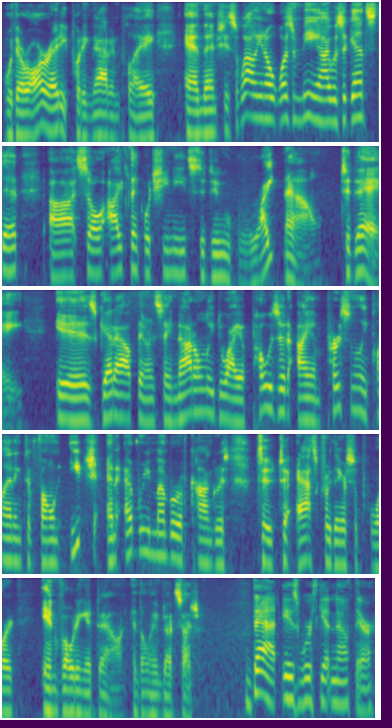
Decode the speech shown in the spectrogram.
well, they're already putting that in play. And then she said, "Well, you know, it wasn't me. I was against it." Uh, so I think what she needs to do right now, today, is get out there and say, not only do I oppose it, I am personally planning to phone each and every member of Congress to, to ask for their support in voting it down in the lame duck session. That is worth getting out there.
